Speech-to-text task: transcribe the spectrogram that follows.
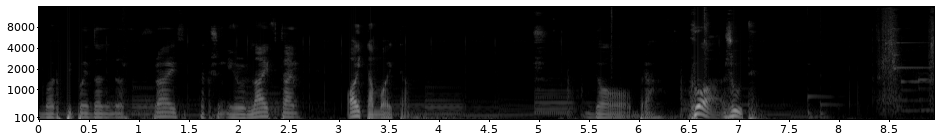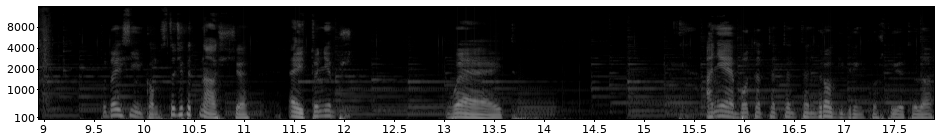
More people than enough fries. Action in your lifetime. Oj tam, oj tam. Dobra. Hua, rzut. Today's income 119. Ej, to nie. Wait. A nie, bo te, te, ten, ten drogi drink kosztuje tyle.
